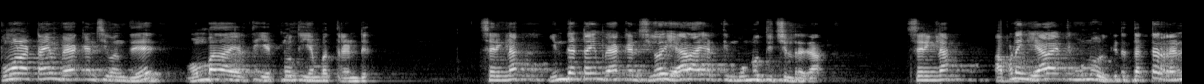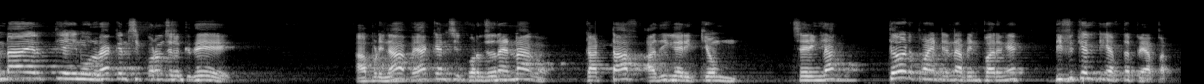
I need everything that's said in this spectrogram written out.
போன டைம் வேகன்சி வந்து ஒன்பதாயிரத்தி எட்நூற்றி எண்பத்தி ரெண்டு. சரிங்களா? இந்த டைம் வேகன்சியோ ஏழாயிரத்தி முந்நூற்றி சில்லறை சரிங்களா? அப்படின்னா இங்க ஏழாயிரத்தி முந்நூறு கிட்டத்தட்ட ரெண்டாயிரத்தி ஐநூறு வேகன்சி குறைஞ்சிருக்குது. அப்படின்னா வேகன்சி குறைஞ்சதுன்னா என்ன ஆகும்? கட் ஆஃப் அதிகரிக்கும். சரிங்களா? தேர்ட் பாயிண்ட் என்ன அப்படின்னு பாருங்க. டிஃபிகல்ட்டி ஆஃப் த பேப்பர்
